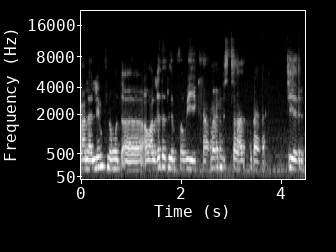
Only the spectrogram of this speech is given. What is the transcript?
على ال lymph node آه، أو على الغدد الليمفاوية كمان بيساعدنا كثير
